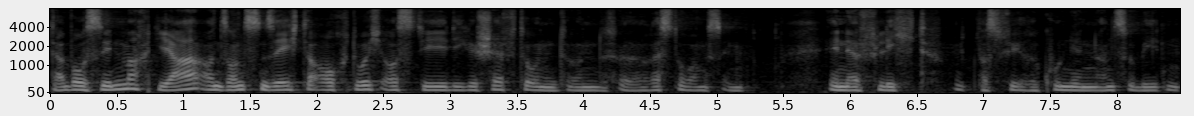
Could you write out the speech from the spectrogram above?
da wo es Sinn macht, ja. Ansonsten sehe ich da auch durchaus die, die Geschäfte und, und äh, Restaurants in, in der Pflicht, etwas für ihre Kundinnen anzubieten.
